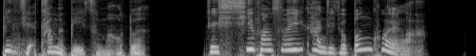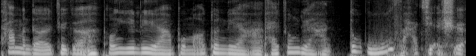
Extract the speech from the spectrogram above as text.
并且他们彼此矛盾。这西方思维一看这就崩溃了，他们的这个同一律啊、不矛盾律啊、排中律啊都无法解释。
